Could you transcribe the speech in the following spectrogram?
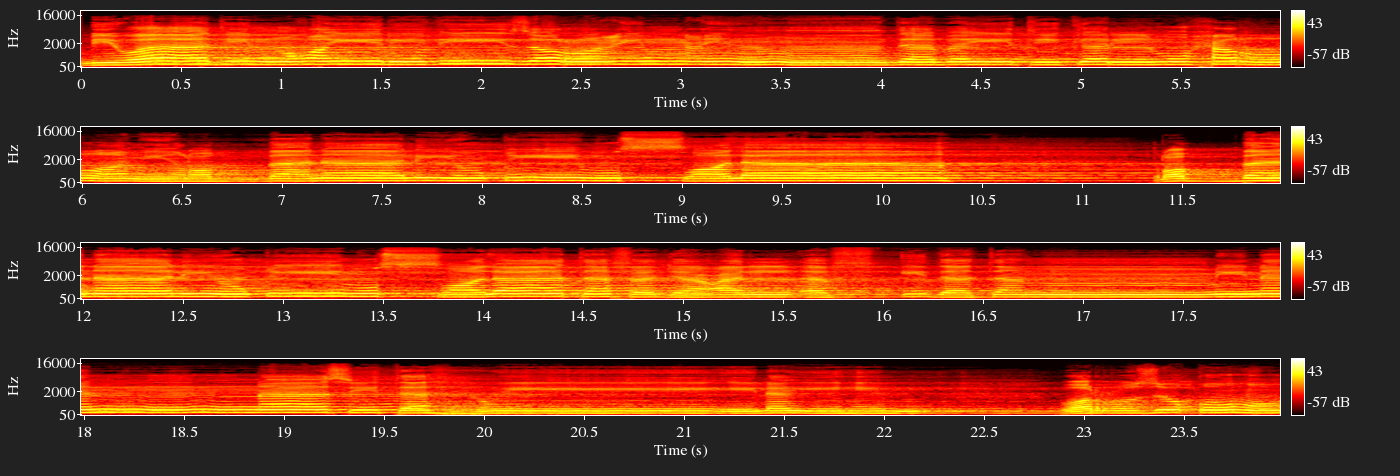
بواد غير ذي زرع عند بيتك المحرم. ربنا ليقيموا الصلاة. ربنا ليقيموا الصلاة فاجعل أفئدة من الناس تهوي إليهم وارزقهم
